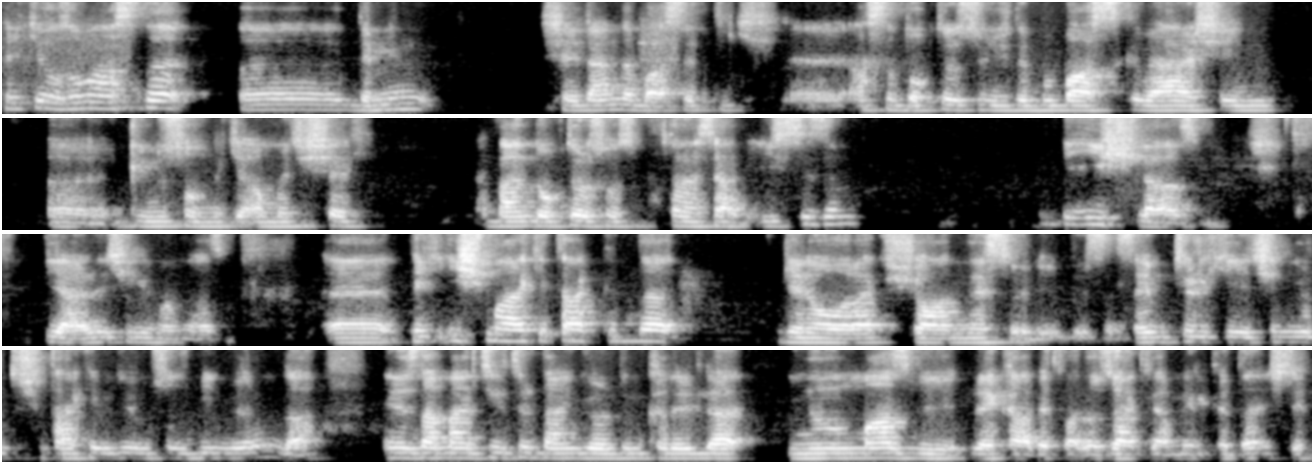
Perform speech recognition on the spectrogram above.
Peki o zaman aslında e, demin şeyden de bahsettik. E, aslında doktor sürecinde bu baskı ve her şeyin e, günün sonundaki amacı şey. Ben doktor sonrası potansiyel bir işsizim. Bir iş lazım. Bir yerde işe girmem lazım. E, peki iş marketi hakkında genel olarak şu an ne söyleyebilirsiniz? Hem Türkiye için yurt dışı takip ediyor musunuz bilmiyorum da en azından ben Twitter'dan gördüğüm kadarıyla inanılmaz bir rekabet var. Özellikle Amerika'da işte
